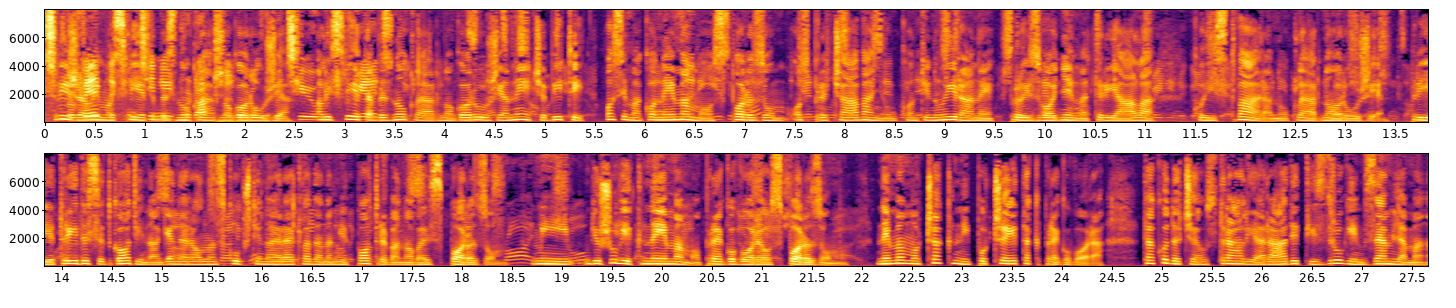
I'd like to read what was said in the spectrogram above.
Svi želimo svijet bez nuklearnog oružja, ali svijeta bez nuklearnog oružja neće biti osim ako nemamo sporazum o sprečavanju kontinuirane proizvodnje materijala koji stvara nuklearno oružje. Prije 30 godina Generalna skupština je rekla da nam je potreban ovaj sporazum. Mi još uvijek nemamo pregovore o sporazumu. Nemamo čak ni početak pregovora, tako da će Australija raditi s drugim zemljama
